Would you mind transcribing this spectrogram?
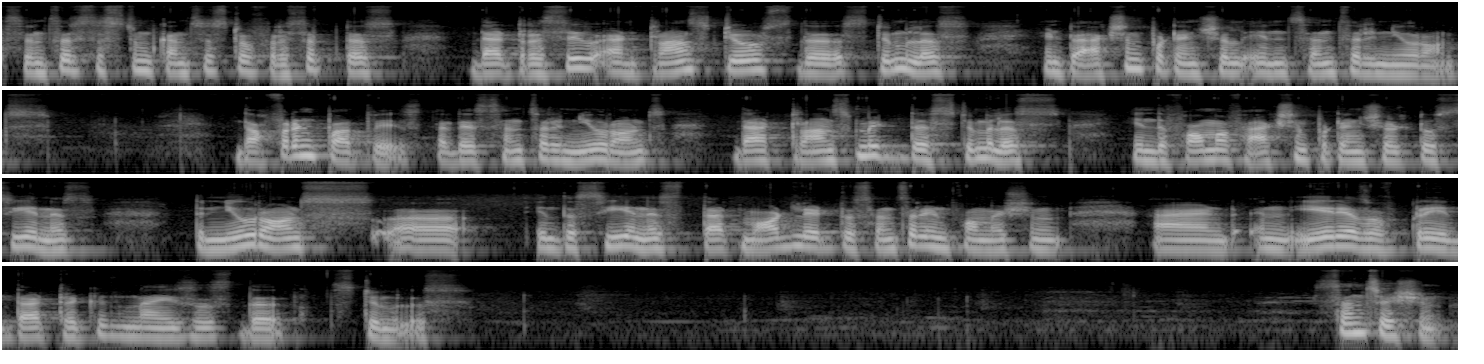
The sensory system consists of receptors that receive and transduce the stimulus into action potential in sensory neurons. The afferent pathways, that is, sensory neurons, that transmit the stimulus in the form of action potential to CNS, the neurons uh, in the CNS that modulate the sensory information and in areas of brain that recognizes the stimulus. Sensation.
